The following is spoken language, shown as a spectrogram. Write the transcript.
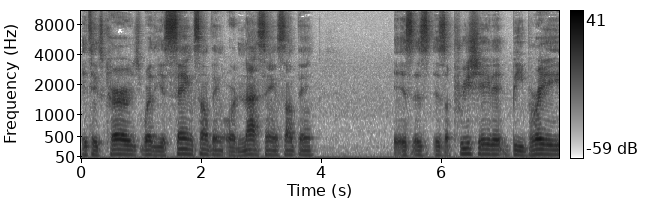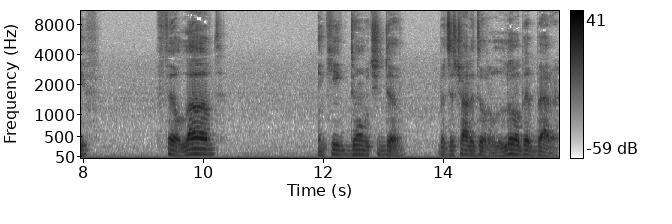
It takes courage, whether you're saying something or not saying something. Is is is appreciated. Be brave. Feel loved. And keep doing what you do, but just try to do it a little bit better.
